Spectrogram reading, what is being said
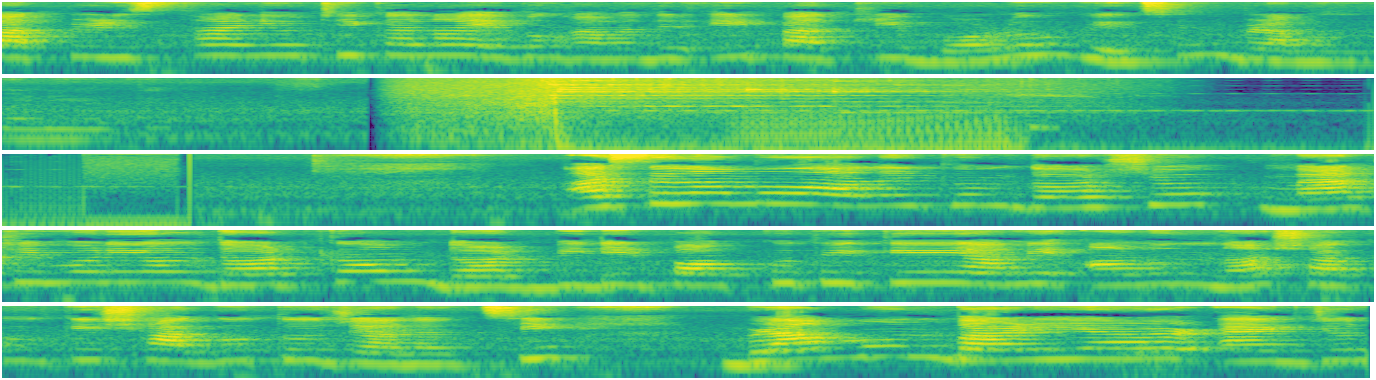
পাত্রের স্থানীয় ঠিকানা এবং আমাদের এই পাত্রী বড় হয়েছেন ব্রাহ্মণবাড়িয়াতে। আসসালামু আলাইকুম দর্শক ম্যাট্রিমোনিয়াল ডট কম ডট বিডির পক্ষ থেকে আমি অনন্যা সকলকে স্বাগত জানাচ্ছি। ব্রাহ্মণবাড়িয়ার একজন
